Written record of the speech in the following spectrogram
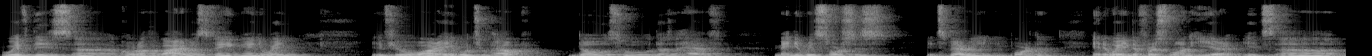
with this uh, coronavirus thing. Anyway if you are able to help those who doesn't have many resources it's very important. Anyway the first one here it's uh,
